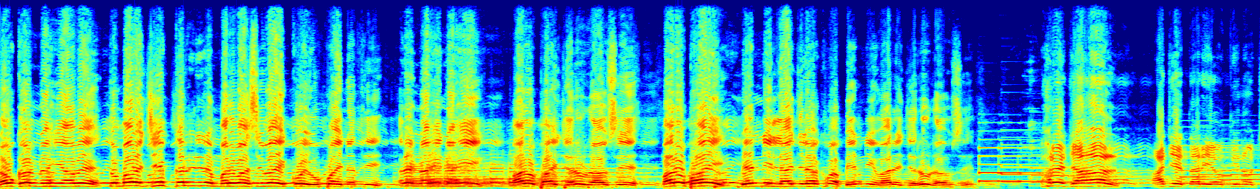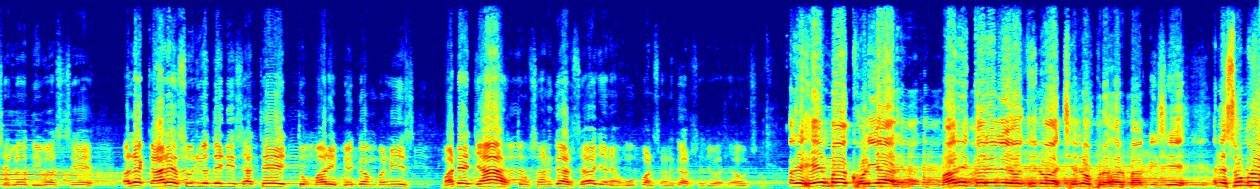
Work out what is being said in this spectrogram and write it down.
નવઘણ નહીં આવે તો મારે જીભ કરીને મરવા સિવાય કોઈ ઉપાય નથી. અરે નહીં નહીં, મારો ભાઈ જરૂર આવશે. મારો ભાઈ બેનની લાજ રાખવા બેનની વારે જરૂર આવશે. અરે જહાલ, આજે તારી અવધિનો છેલ્લો દિવસ છે. એટલે કારે સૂર્યોદયની સાથે જ તું મારી બેગમ બનીશ. માટે જા તું શણગાર સજ અને હું પણ શણગાર સજવા જાઉં છું. અરે હે માં ખોડિયાર મારે કરેલી અવધિનો આ છેલ્લો પ્રહાર બાકી છે અને સુમરો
